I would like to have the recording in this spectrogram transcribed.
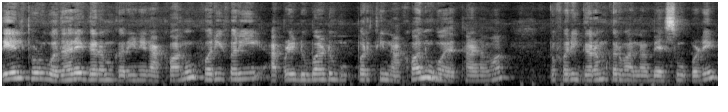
તેલ થોડું વધારે ગરમ કરીને રાખવાનું. ફરી ફરી આપણે ડૂબાડૂબ ઉપરથી નાખવાનું હોય અથાણામાં, તો ફરી ગરમ કરવાના બેસવું પડે.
